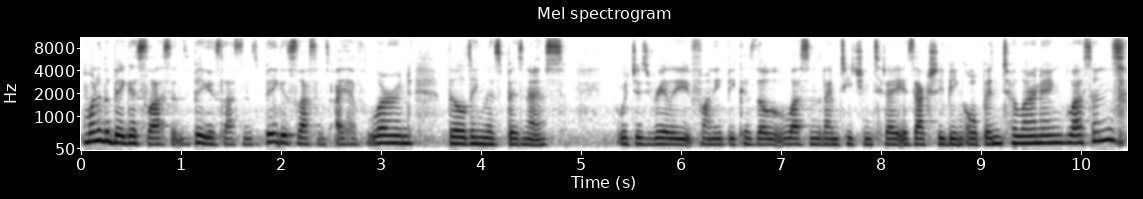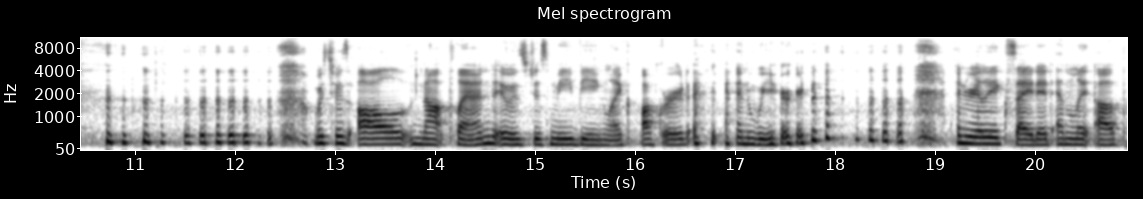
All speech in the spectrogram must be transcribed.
one of the biggest lessons, biggest lessons, biggest lessons I have learned building this business which is really funny because the lesson that I'm teaching today is actually being open to learning lessons, which was all not planned. It was just me being like awkward and weird and really excited and lit up.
